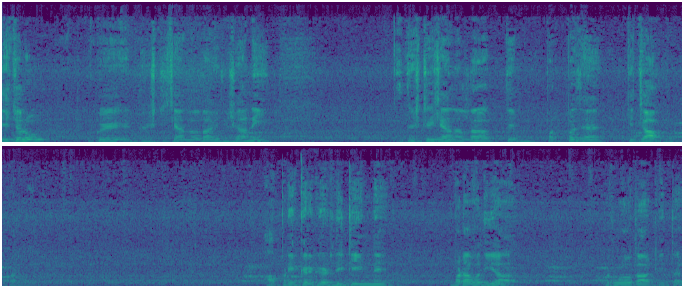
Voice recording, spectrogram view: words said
ਇਹ ਚਲੋ ਕੋਈ ਦ੍ਰਿਸ਼ਟੀ ਚੈਨਲ ਦਾ ਇਹ ਵਿਸ਼ਾ ਨਹੀਂ, ਦ੍ਰਿਸ਼ਟੀ ਚੈਨਲ ਦਾ ਤੇ ਪਰਪਸ ਹੈ ਕਿ ਜਾਗਰੂਕ ਕਰਨਾ। ਆਪਣੀ ਕ੍ਰਿਕਟ ਦੀ ਟੀਮ ਨੇ ਬੜਾ ਵਧੀਆ ਰੋਲ ਅਦਾ ਕੀਤਾ,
